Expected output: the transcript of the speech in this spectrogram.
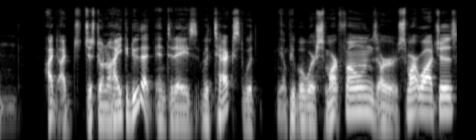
Mm-hmm. I, I just don't know how you could do that in today's with text, with you know, people wear smartphones or smartwatches.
